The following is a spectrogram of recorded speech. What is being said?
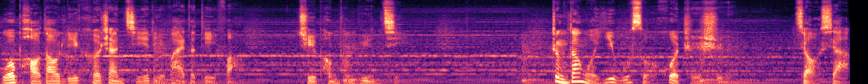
我跑到离客栈几里外的地方，去碰碰运气。正当我一无所获之时，脚下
